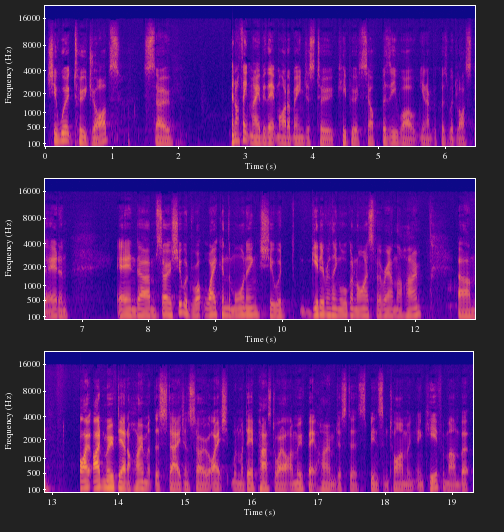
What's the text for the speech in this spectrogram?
she worked two jobs, so and I think maybe that might have been just to keep herself busy while, you know, because we'd lost dad. And, and um, so she would wake in the morning, she would get everything organised for around the home. Um, I, would moved out of home at this stage, and so I, when my dad passed away, I moved back home just to spend some time and, and care for mum. But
